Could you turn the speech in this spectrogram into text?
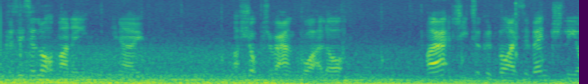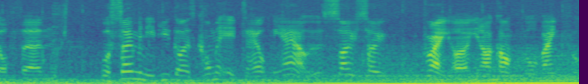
because it's a lot of money, you know. I shopped around quite a lot. I actually took advice eventually off, um, well, so many of you guys commented to help me out. It was so, so great. Uh, you know, I can't be more thankful.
